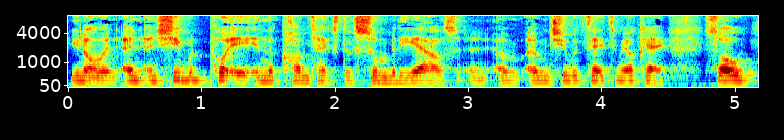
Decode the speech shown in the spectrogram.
you know and, and, and she would put it in the context of somebody else. And, and, and she would say to me okay so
